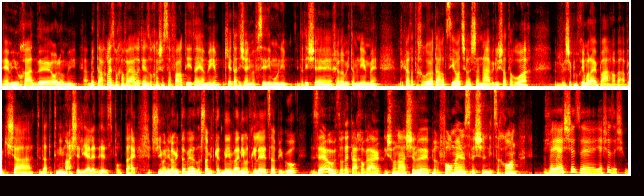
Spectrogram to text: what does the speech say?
אה, מיוחד אה, עולמי. בתכלס, בחוויה הזאת אני זוכר שספרתי את הימים, כי ידעתי שאני מפסיד אימונים. ידעתי שחבר'ה מתאמנים אה, לקראת התחרויות הארציות של השנה בגלישת הרוח, ושפותחים עליי פער בגישה, את יודעת, התמימה של ילד ספורטאי, שאם אני לא מתאמן אז עכשיו מתקדמים ואני מתחיל לייצר פיגור. זהו, זאת הייתה החוויה הראשונה של פרפורמנס ושל ניצחון. ויש איזה, איזשהו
